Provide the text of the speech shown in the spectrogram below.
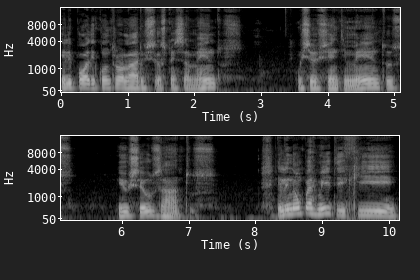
ele pode controlar os seus pensamentos, os seus sentimentos e os seus atos. Ele não permite que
